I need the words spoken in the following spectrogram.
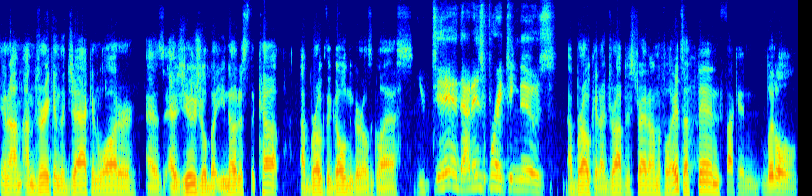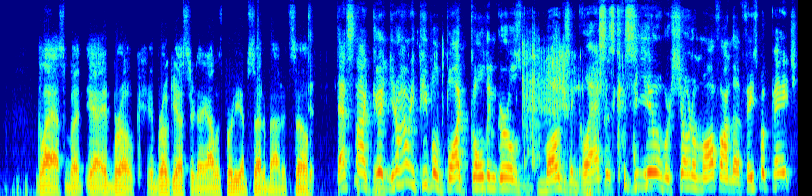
You know, I'm I'm drinking the Jack and water as as usual, but you notice the cup. I broke the Golden Girls glass. You did. That is breaking news. I broke it. I dropped it straight on the floor. It's a thin fucking little glass, but yeah, it broke. It broke yesterday. I was pretty upset about it. So That's not good. You know how many people bought Golden Girls mugs and glasses because of you, and we're showing them off on the Facebook page?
